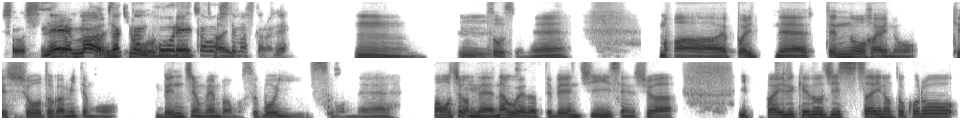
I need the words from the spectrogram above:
そうですね。まあ若干高齢化はしてますからね。うん。うん。そうですよね。まあ、やっぱりね、天皇杯の決勝とか見ても、ベンチのメンバーもすごいですもんね。まあ、もちろんね、名古屋だってベンチいい選手はいっぱいいるけど、実際のところ、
